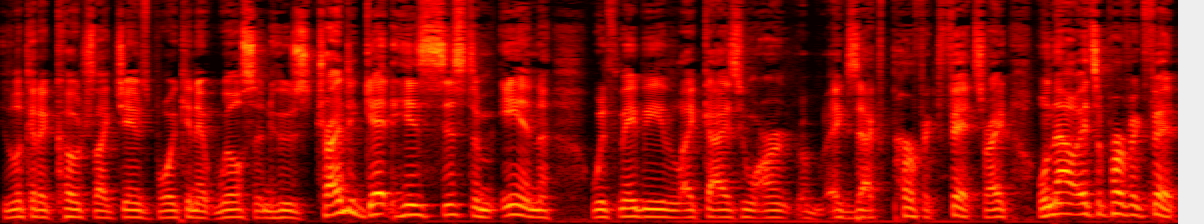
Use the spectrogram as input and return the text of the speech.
You look at a coach like James Boykin at Wilson, who's tried to get his system in with maybe like guys who aren't exact perfect fits, right? Well, now it's a perfect fit.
